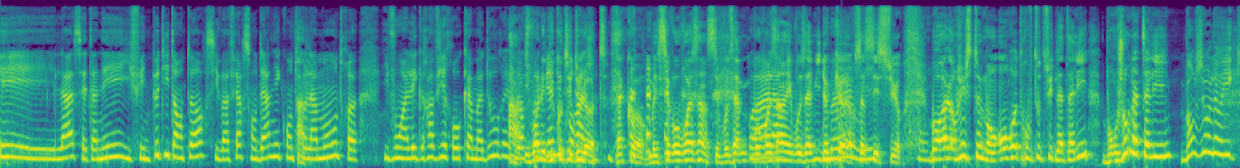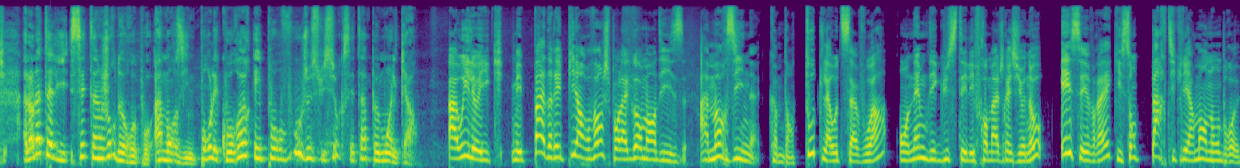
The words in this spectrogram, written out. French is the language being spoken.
Et là, cette année, il fait une petite entorse. Il va faire son dernier contre-la-montre. Ah. Ils vont aller gravir au Camadour et je ah, leur Ils vont aller du côté du, Lot. D'accord. Mais c'est vos voisins, c'est vos, vos, voisins et vos amis de cœur, ça c'est sûr. Bon, alors justement, on retrouve tout de suite Nathalie. Bonjour Nathalie. Bonjour Loïc. Alors Nathalie, c'est un jour de repos à Morzine pour les coureurs et pour vous, je suis sûr que c'est un peu moins le cas. Ah oui Loïc, mais pas de répit en revanche pour la gourmandise. À Morzine, comme dans toute la Haute-Savoie, on aime déguster les fromages régionaux et c'est vrai qu'ils sont particulièrement nombreux.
